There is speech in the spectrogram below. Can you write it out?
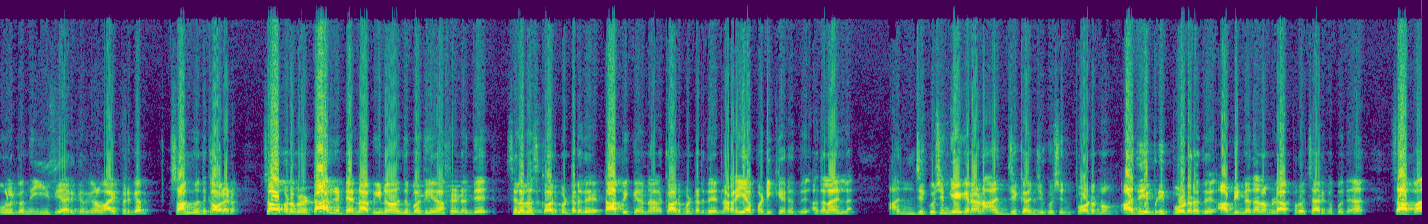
உங்களுக்கு வந்து ஈஸியா இருக்கிறதுக்கான வாய்ப்பு இருக்கு. சாங் வந்து கவர் ஆயிடும். ஸோ அப்போ நம்மளோட டார்கெட் என்ன அப்படின்னா வந்து பார்த்தீங்கன்னா ஃப்ரெண்ட் வந்து சிலபஸ் கவர் பண்ணுறது டாபிக் கவர் பண்ணுறது நிறைய படிக்கிறது அதெல்லாம் இல்லை. அஞ்சு கொஸ்டின் கேட்கறாங்கன்னா அஞ்சுக்கு அஞ்சு கொஸ்டின் போடணும். அது எப்படி போடுறது? அப்படின்றத நம்மளோட அப்ரோச்சா இருக்க போகுது. ஸோ அப்போ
